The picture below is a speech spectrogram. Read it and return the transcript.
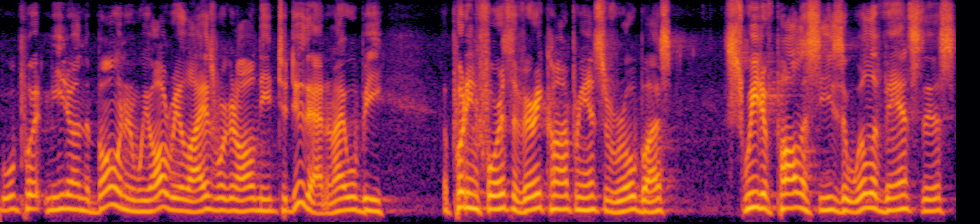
will put meat on the bone, and we all realize we're going to all need to do that. And I will be putting forth a very comprehensive, robust suite of policies that will advance this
